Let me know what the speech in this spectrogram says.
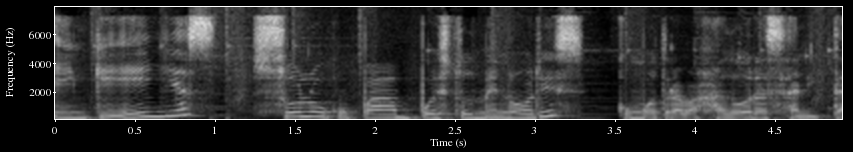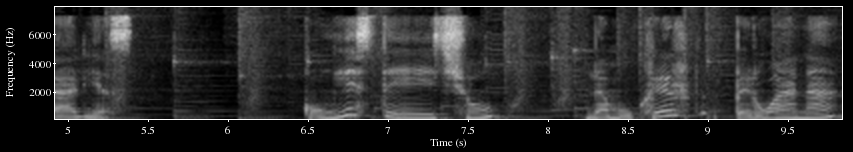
en que ellas solo ocupaban puestos menores como trabajadoras sanitarias. Con este hecho, la mujer peruana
